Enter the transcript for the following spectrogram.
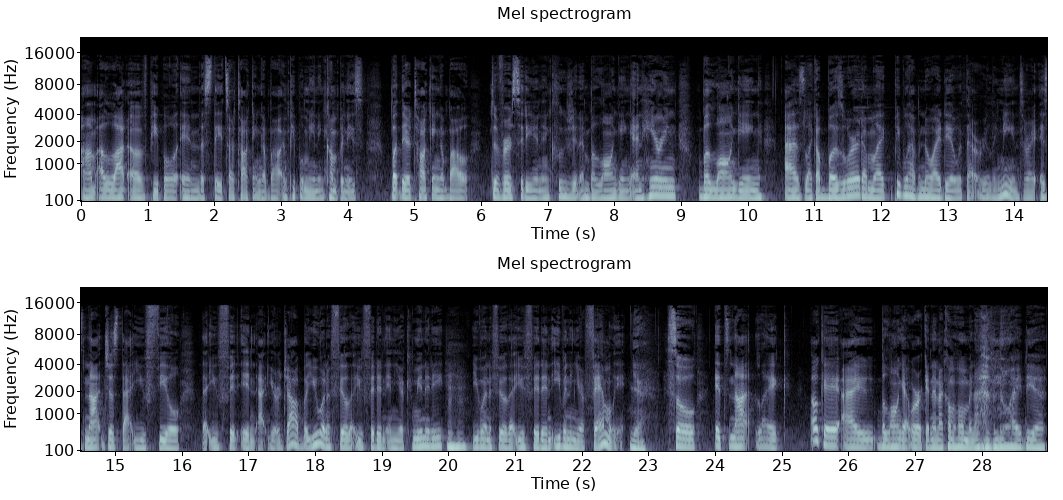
um, a lot of people in the states are talking about and people meaning companies but they're talking about diversity and inclusion and belonging and hearing belonging as like a buzzword, I'm like, people have no idea what that really means, right? It's not just that you feel that you fit in at your job, but you want to feel that you fit in in your community. Mm-hmm. You want to feel that you fit in even in your family. Yeah. So it's not like, okay, I belong at work and then I come home and I have no idea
